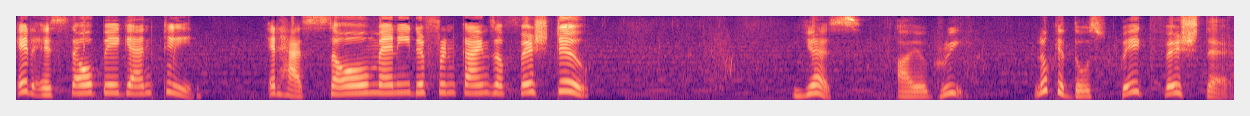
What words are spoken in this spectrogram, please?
It is so big and clean. It has so many different kinds of fish too. Yes, I agree. Look at those big fish there.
